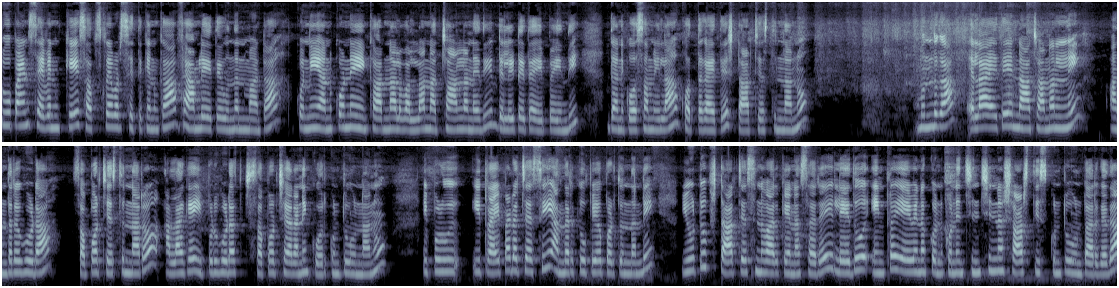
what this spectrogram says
two point seven K subscribers అయితే కనుక ఫ్యామిలీ అయితే ఉందన్నమాట. కొన్ని అనుకోని కారణాల వల్ల నా ఛానల్ అనేది డిలీట్ అయితే అయిపోయింది. దానికోసం ఇలా కొత్తగా అయితే స్టార్ట్ చేస్తున్నాను. ముందుగా ఎలా అయితే నా ఛానల్ని అందరూ కూడా సపోర్ట్ చేస్తున్నారో అలాగే ఇప్పుడు కూడా సపోర్ట్ చేయాలని కోరుకుంటూ ఉన్నాను. ఇప్పుడు ఈ ట్రైపాడ్ వచ్చేసి అందరికీ ఉపయోగపడుతుందండి. యూట్యూబ్ స్టార్ట్ చేసిన వారికైనా సరే లేదు ఇంట్లో ఏవైనా కొన్ని కొన్ని చిన్న చిన్న షార్ట్స్ తీసుకుంటూ ఉంటారు కదా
